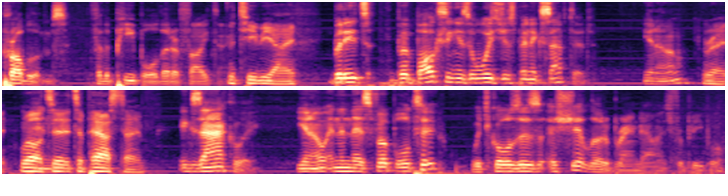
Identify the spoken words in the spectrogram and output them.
problems for the people that are fighting. The. TBI. But it's but boxing has always just been accepted, you know? Right. Well, it's a it's a pastime. Exactly. You know, and then there's football too, which causes a shitload of brain damage for people.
